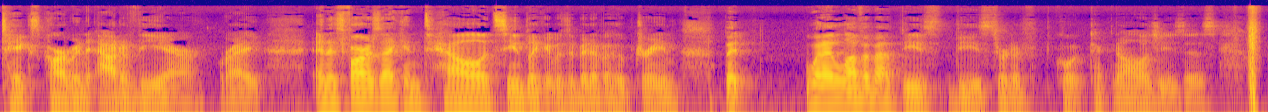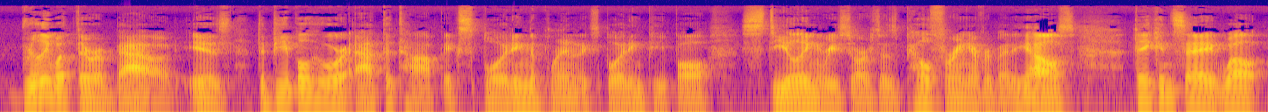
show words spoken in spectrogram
takes carbon out of the air, right? And as far as I can tell, it seems like it was a bit of a hoop dream. But what I love about these these sort of quote technologies is really what they're about is the people who are at the top exploiting the planet, exploiting people, stealing resources, pilfering everybody else. They can say, well,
